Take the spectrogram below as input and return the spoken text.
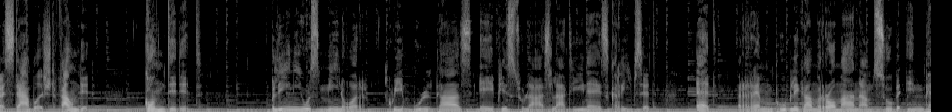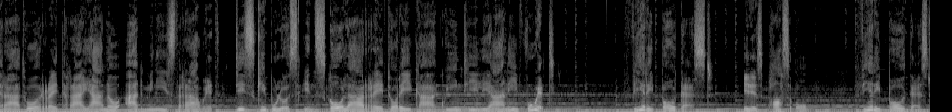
established founded condidit. Plinius Minor, qui multas epistulas Latine scripsit, et rem publicam Romanam sub imperatore Traiano administravit, discipulus in scola rhetorica quintiliani fuit. Firi potest, it is possible viri potest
